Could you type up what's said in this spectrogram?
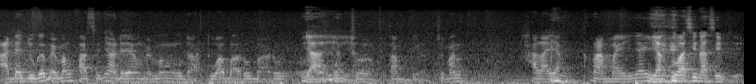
ada juga memang fasenya ada yang memang udah tua baru-baru Ya, ya, muncul tampil cuman halayak ramainya yang tua sih nasib sih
